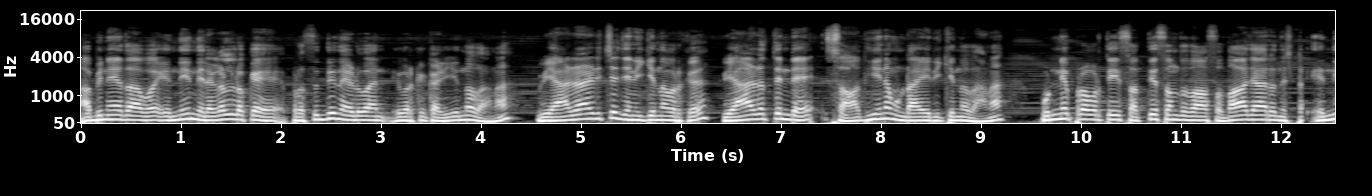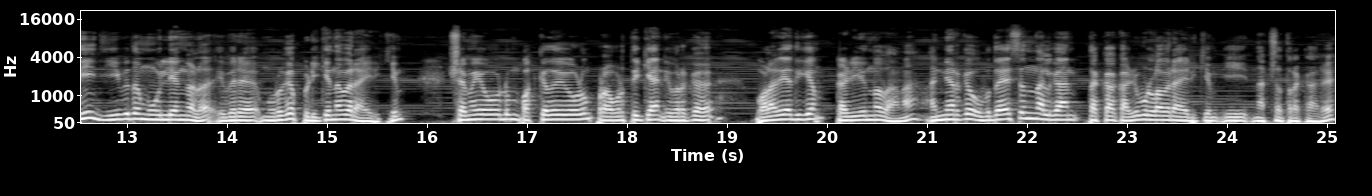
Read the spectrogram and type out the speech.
അഭിനേതാവ് എന്നീ നിലകളിലൊക്കെ പ്രസിദ്ധി നേടുവാൻ ഇവർക്ക് കഴിയുന്നതാണ്. വ്യാഴാഴ്ച ജനിക്കുന്നവർക്ക് വ്യാഴത്തിന്റെ സ്വാധീനമുണ്ടായിരിക്കുന്നതാണ്. പുണ്യപ്രവൃത്തി സത്യസന്ധത സദാചാരനിഷ്ഠ എന്നീ ജീവിത മൂല്യങ്ങൾ ഇവർ മുറുകെ പിടിക്കുന്നവരായിരിക്കും. ക്ഷമയോടും പക്വതയോടും പ്രവർത്തിക്കാൻ ഇവർക്ക് വളരെയധികം കഴിയുന്നതാണ്. അന്യർക്ക് ഉപദേശം നൽകാൻ തക്ക കഴിവുള്ളവരായിരിക്കും ഈ നക്ഷത്രക്കാർ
